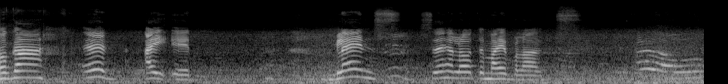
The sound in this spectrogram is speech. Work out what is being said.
Oga, Ed, ay Ed. Glens, say hello to my vlogs. Hello.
